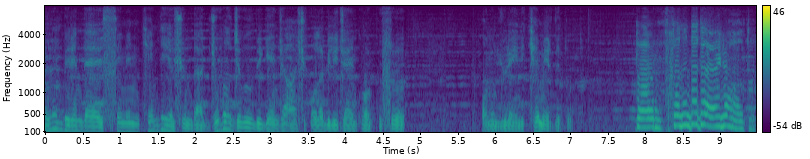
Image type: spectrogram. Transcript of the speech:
Günün birinde senin kendi yaşında cıvıl cıvıl bir gence aşık olabileceğin korkusu... ...onun yüreğini kemirdi durdu. Doğru, sonunda da öyle oldu.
